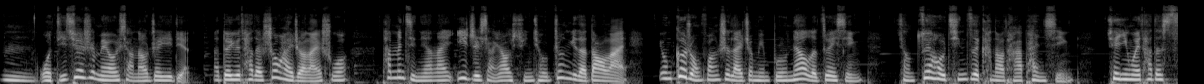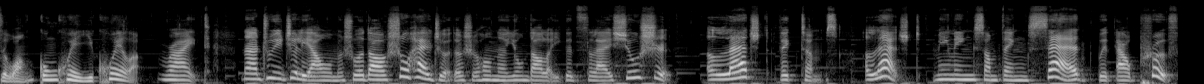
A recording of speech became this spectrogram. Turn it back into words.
嗯，我的确是没有想到这一点。那对于他的受害者来说，他们几年来一直想要寻求正义的到来，用各种方式来证明 Brunel 的罪行，想最后亲自看到他判刑， 却因为他的死亡功亏一篑了。 Right，那注意这里啊，我们说到受害者的时候呢，用到了一个词来修饰 alleged victims。alleged meaning something said without proof，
